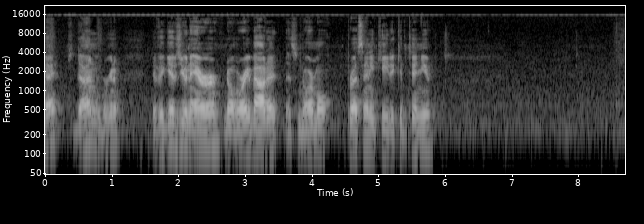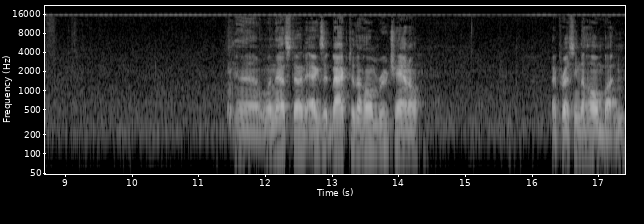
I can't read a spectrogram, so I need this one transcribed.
Okay, it's done. We're gonna, if it gives you an error, don't worry about it. It's normal. Press any key to continue. that's done, exit back to the homebrew channel by pressing the home button.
